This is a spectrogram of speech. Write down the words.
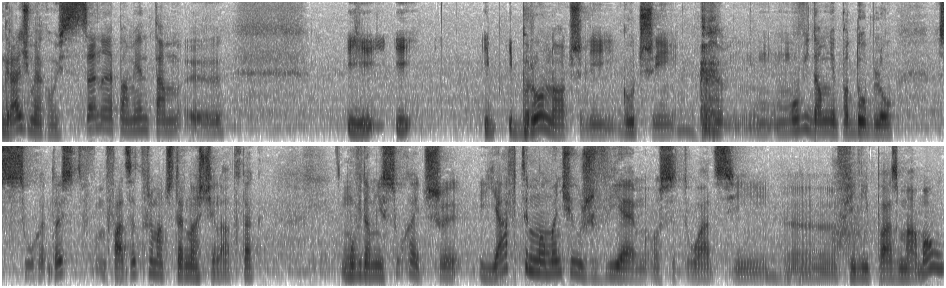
Graliśmy jakąś scenę, pamiętam, y, i, i, i Bruno, czyli Gucci, mówi do mnie po dublu, słuchaj, to jest facet, który ma 14 lat, tak? Mówi do mnie, słuchaj, czy ja w tym momencie już wiem o sytuacji e, Filipa z mamą?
